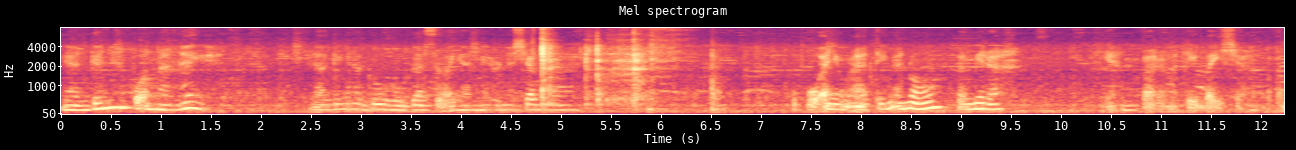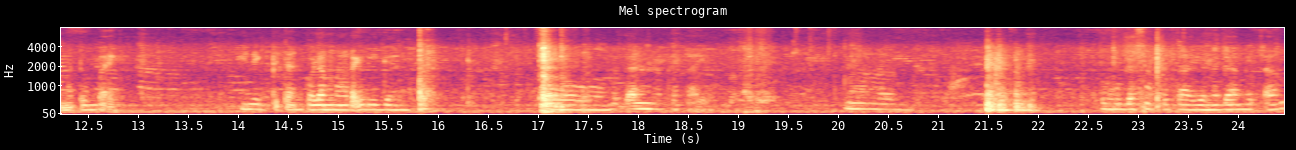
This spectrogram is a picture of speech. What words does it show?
Yan, ganyan po ang nanay. Laging naghuhugas. So, ayan, meron na siyang uh, upuan yung ating ano, camera. Yan, para matibay siya. Baka matumbay. Hinigpitan ko lang mga kaibigan. So, mag-ano na po tayo. Mag huhugas na po tayo na gamit ang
